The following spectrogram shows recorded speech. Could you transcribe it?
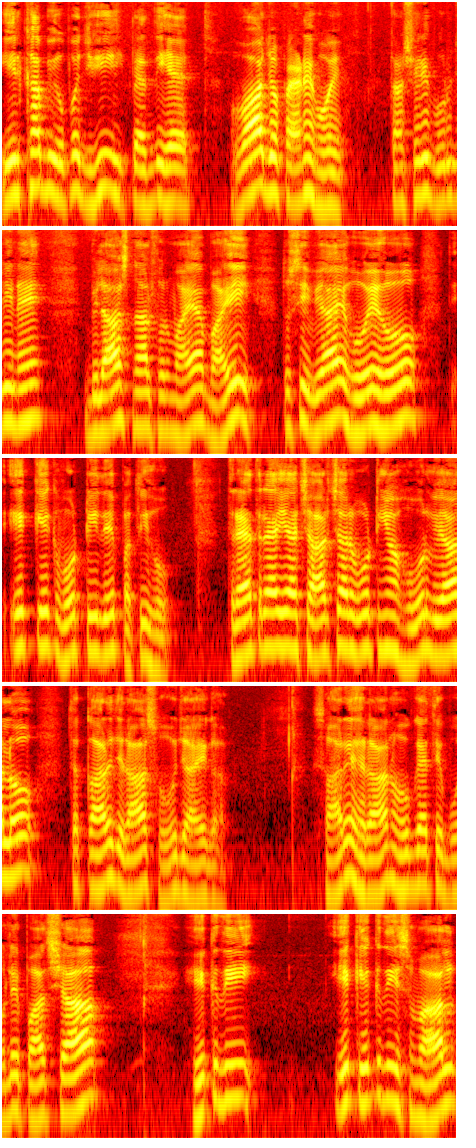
ਈਰਖਾ ਵੀ ਉਪਜ ਹੀ ਪੈਂਦੀ ਹੈ। ਵਾਹ ਜੋ ਪੈਣੇ ਹੋਏ। ਤਾਂ ਸ੍ਰੀ ਗੁਰੂ ਜੀ ਨੇ ਬਿਲਾਸ ਨਾਲ ਫਰਮਾਇਆ, ਭਾਈ, ਤੁਸੀਂ ਵਿਆਹੇ ਹੋਏ ਹੋ ਤੇ ਇੱਕ ਇੱਕ ਵੋਟੀ ਦੇ ਪਤੀ ਹੋ। ਤਰੇ ਤਰੇ ਜਾਂ ਚਾਰ ਚਾਰ ਵੋਟੀਆਂ ਹੋਰ ਵਿਆਹ ਲਓ ਤਾਂ ਕਾਰਜ ਰਾਸ ਹੋ ਜਾਏਗਾ। ਸਾਰੇ ਹੈਰਾਨ ਹੋ ਗਏ ਤੇ ਬੋਲੇ, ਪਾਤਸ਼ਾਹ, ਇੱਕ ਦੀ ਇੱਕ ਇੱਕ ਦੀ ਸੰਭਾਲ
